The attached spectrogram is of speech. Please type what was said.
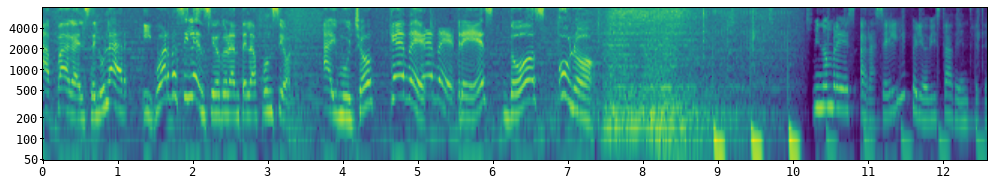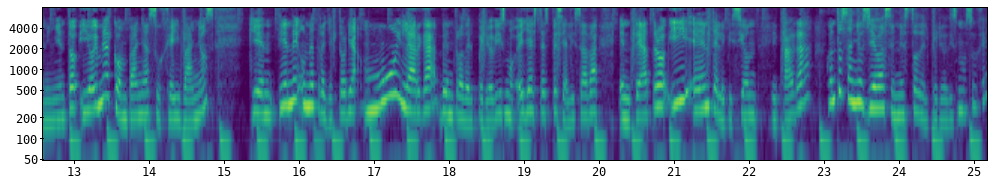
Apaga el celular y guarda silencio durante la función. Hay mucho que ver. 3, 2, 1. Mi nombre es Araceli, periodista de entretenimiento, y hoy me acompaña Sujei Baños, quien tiene una trayectoria muy larga dentro del periodismo. Ella está especializada en teatro y en televisión de paga. ¿Cuántos años llevas en esto del periodismo, Sujei?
